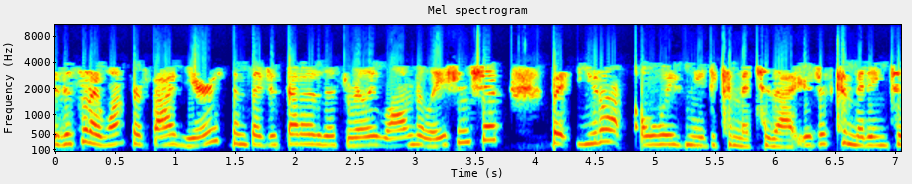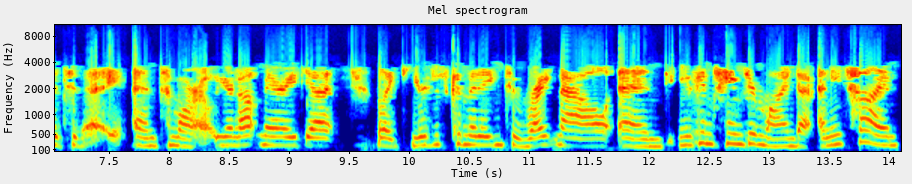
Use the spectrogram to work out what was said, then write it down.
is this what I want for five years since I just got out of this really long relationship? But you don't always need to commit to that. You're just committing to today and tomorrow. You're not married yet. Like you're just committing to right now and you can change your mind at any time.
